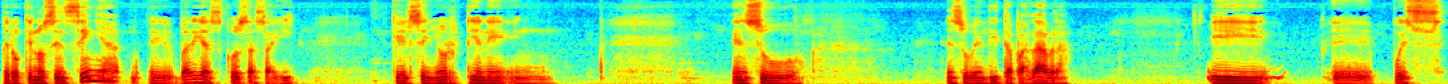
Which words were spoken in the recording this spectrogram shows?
pero que nos enseña eh, varias cosas ahí que el Señor tiene en, en su en su bendita palabra. Y eh, pues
